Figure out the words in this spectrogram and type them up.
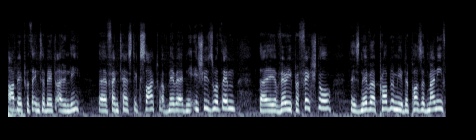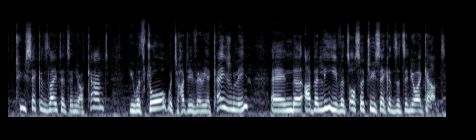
I bet with Interbet only. They're a fantastic site. I've never had any issues with them. They are very professional. There's never a problem. You deposit money, two seconds later it's in your account you withdraw, which I do very occasionally, and uh, I believe it's also two seconds it's in your account.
